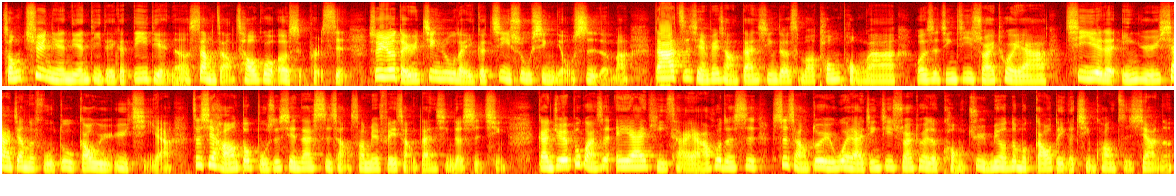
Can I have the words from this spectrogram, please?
从去年年底的一个低点呢，上涨超过二十 percent，所以就等于进入了一个技术性牛市了嘛。大家之前非常担心的什么通膨啊，或者是经济衰退啊，企业的盈余下降的幅度高于预期啊，这些好像都不是现在市场上面非常担心的事情。感觉不管是 AI 题材啊，或者是市场对于未来经济衰退的恐惧没有那么高的一个情况之下呢，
